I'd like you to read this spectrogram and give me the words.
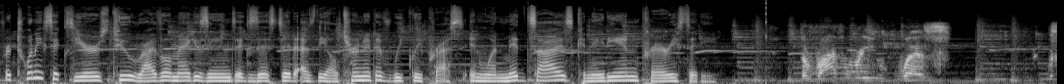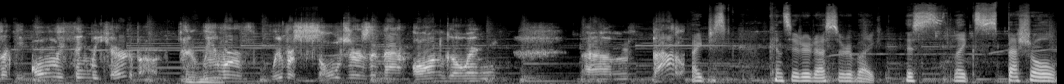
For 26 years, two rival magazines existed as the alternative weekly press in one mid sized Canadian prairie city. The rivalry was was like the only thing we cared about, and we were we were soldiers in that ongoing um, battle. I just considered us sort of like this like special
